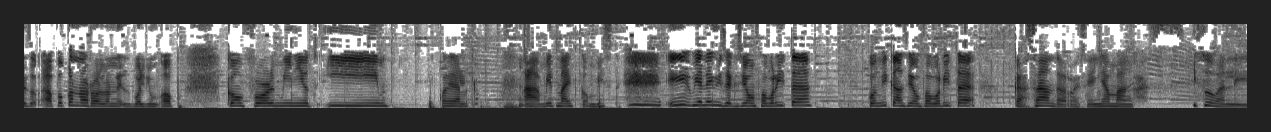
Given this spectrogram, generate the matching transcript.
Regreso. ¿A poco no rolones Volume Up con 4 Minutes y... ¿Cuál era el otro? Ah, Midnight con Beast. Y viene mi sección favorita con mi canción favorita, Cassandra reseña mangas. Y súbanle.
